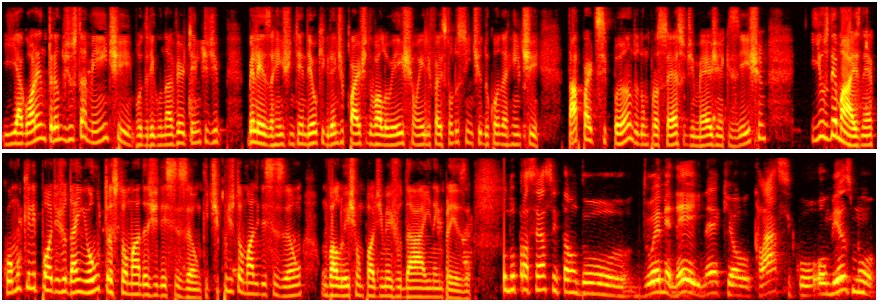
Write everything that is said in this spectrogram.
E agora entrando justamente, Rodrigo, na vertente de, beleza, a gente entendeu que grande parte do valuation ele faz todo sentido quando a gente está participando de um processo de merging acquisition e os demais, né? Como que ele pode ajudar em outras tomadas de decisão? Que tipo de tomada de decisão um valuation pode me ajudar aí na empresa? No processo, então, do, do M&A, né, que é o clássico, ou mesmo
